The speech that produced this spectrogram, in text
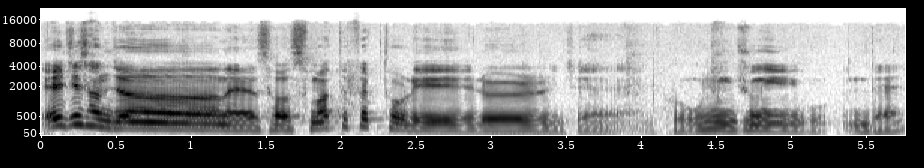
LG 산전에서 스마트 팩토리를 이제 그 운영 중인데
